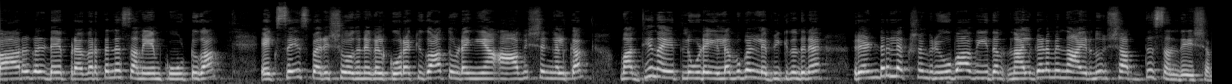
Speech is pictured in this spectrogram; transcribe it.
ബാറുകളുടെ പ്രവർത്തന സമയം കൂട്ടുക എക്സൈസ് പരിശോധനകൾ കുറയ്ക്കുക തുടങ്ങിയ ആവശ്യങ്ങൾക്ക് മദ്യനയത്തിലൂടെ ഇളവുകൾ ലഭിക്കുന്നതിന് രണ്ടര ലക്ഷം രൂപ വീതം നൽകണമെന്നായിരുന്നു ശബ്ദ സന്ദേശം.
